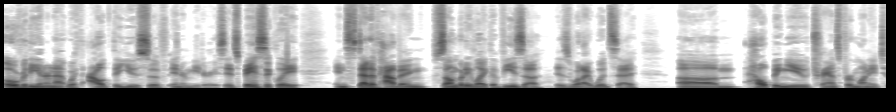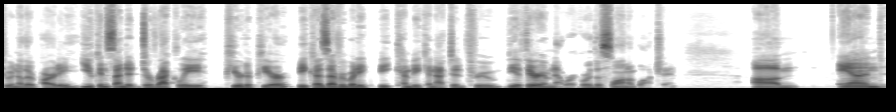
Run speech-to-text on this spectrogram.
over the internet without the use of intermediaries. It's basically instead of having somebody like a Visa, is what I would say um, helping you transfer money to another party, you can send it directly peer to peer because everybody be, can be connected through the Ethereum network or the Solana blockchain. Um, and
